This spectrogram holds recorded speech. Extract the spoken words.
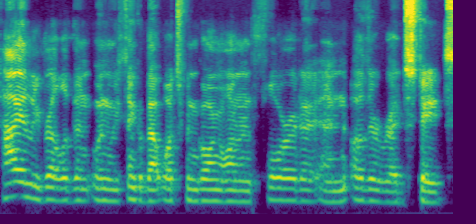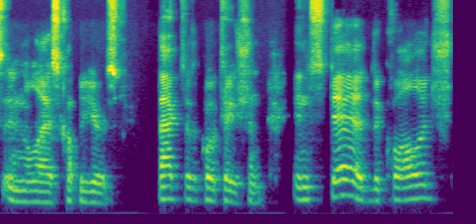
highly relevant when we think about what's been going on in Florida and other red states in the last couple of years back to the quotation. Instead, the college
